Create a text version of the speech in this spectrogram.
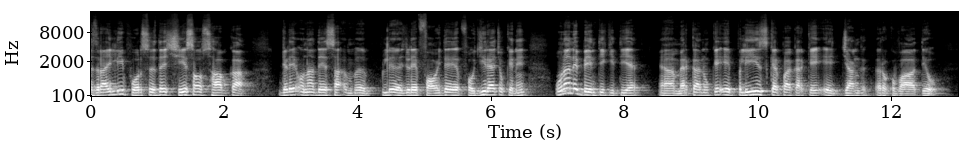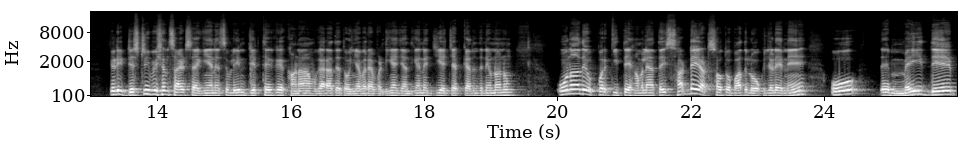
ਇਜ਼ਰਾਈਲੀ ਫੋਰਸਸ ਦੇ 600 ਸਾਬਕਾ ਜਿਹੜੇ ਉਹਨਾਂ ਦੇ ਸਾ- ਜਿਹੜੇ ਫੌਜ ਦੇ ਫੌਜੀ ਰਹਿ ਚੁੱਕੇ ਨੇ ਉਹਨਾਂ ਨੇ ਬੇਨਤੀ ਕੀਤੀ ਹੈ ਅ, ਅਮਰੀਕਾ ਨੂੰ ਕਿ ਇਹ ਪਲੀਜ਼ ਕਿਰਪਾ ਕਰਕੇ ਇਹ ਜੰਗ ਰੁਕਵਾ ਦਿਓ। ਜਿਹੜੀ ਡਿਸਟ੍ਰੀਬਿਊਸ਼ਨ ਸਾਈਟਸ ਹੈਗੀਆਂ ਨੇ ਸਿਵਲੀਨ ਜਿੱਥੇ ਕਿ ਖਾਣਾ ਵਗੈਰਾ ਤੇ ਦਵਾਈਆਂ ਵਗੈਰਾ ਵੰਡੀਆਂ ਜਾਂਦੀਆਂ ਨੇ ਜੀਐਚਐਫ ਕਹਿੰਦੇ ਹੁੰਦੇ ਨੇ ਉਹਨਾਂ ਨੂੰ। ਉਹਨਾਂ ਦੇ ਉੱਪਰ ਕੀਤੇ ਹਮਲਿਆਂ ਤੇ 850 ਤੋਂ ਵੱਧ ਲੋਕ ਜਿਹੜੇ ਨੇ ਉਹ ਮਈ ਦੇ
